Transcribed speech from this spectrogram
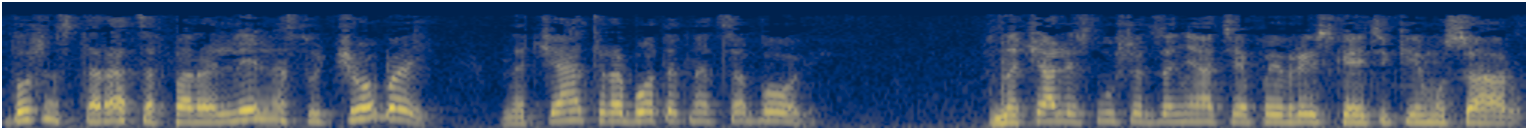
должен стараться параллельно с учебой начать работать над собой. Вначале слушать занятия по еврейской этике и мусару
